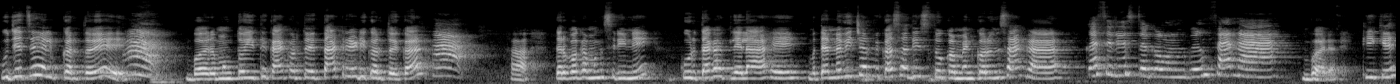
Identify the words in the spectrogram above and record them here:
पूजेचे हेल्प करतोय? बरं मग तो इथे काय करतोय? ताट रेडी करतोय का? हा. हा. तर बघा मग श्रीने कुर्ता घातलेला आहे. मग त्यांना विचार मी कसा दिसतो? कमेंट करून सांगा. कसं दिसतं? कमेंट करून सांगा. बरं ठीक आहे.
